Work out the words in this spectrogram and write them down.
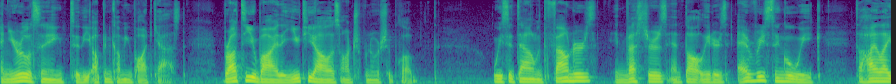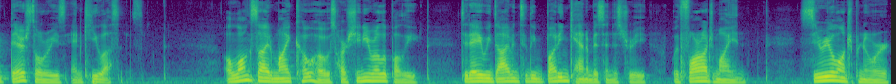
and you're listening to the Up and Coming podcast, brought to you by the UT Dallas Entrepreneurship Club. We sit down with founders, investors, and thought leaders every single week to highlight their stories and key lessons. Alongside my co host Harshini Relapalli, today we dive into the budding cannabis industry with Farhaj Mayan, serial entrepreneur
